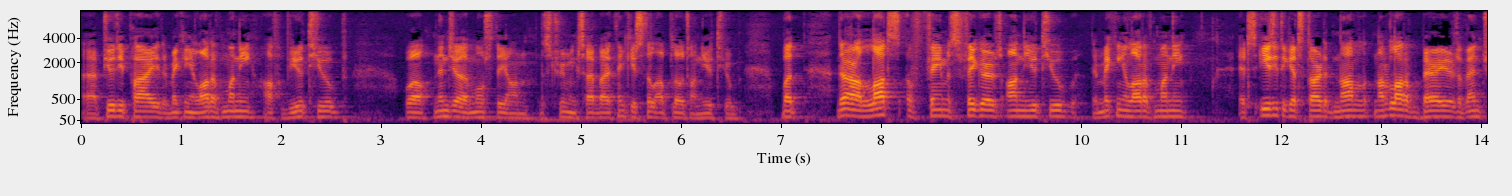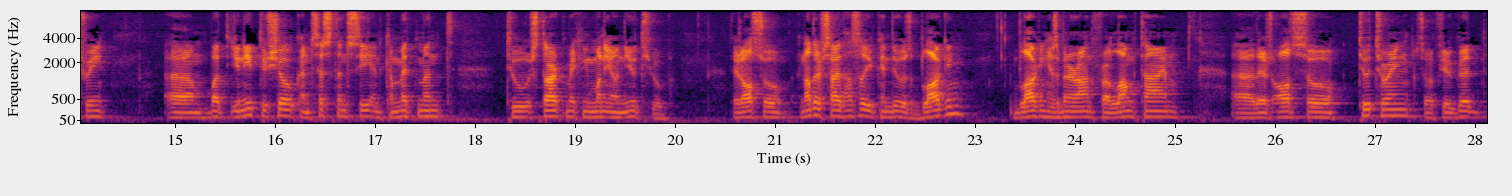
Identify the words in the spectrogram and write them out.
uh, pewdiepie they're making a lot of money off of youtube well ninja mostly on the streaming side but i think he still uploads on youtube but there are lots of famous figures on youtube they're making a lot of money it's easy to get started not, not a lot of barriers of entry um, but you need to show consistency and commitment to start making money on YouTube. There's also another side hustle you can do is blogging. Blogging has been around for a long time. Uh, there's also tutoring. So if you're good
